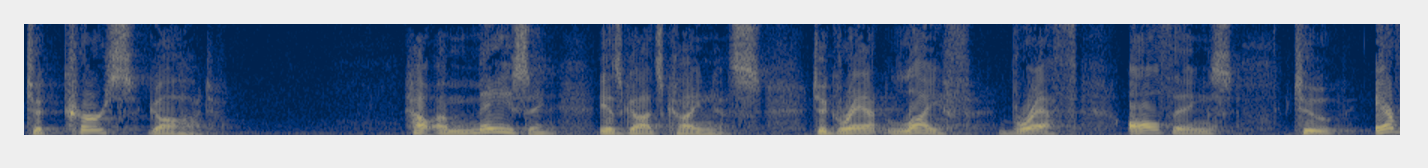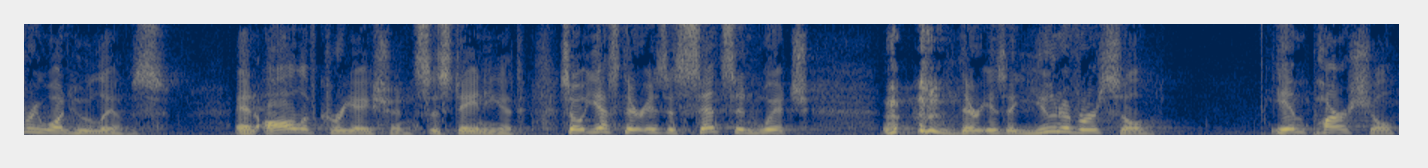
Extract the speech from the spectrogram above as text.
to curse God. How amazing is God's kindness to grant life, breath, all things to everyone who lives and all of creation sustaining it. So, yes, there is a sense in which there is a universal, impartial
